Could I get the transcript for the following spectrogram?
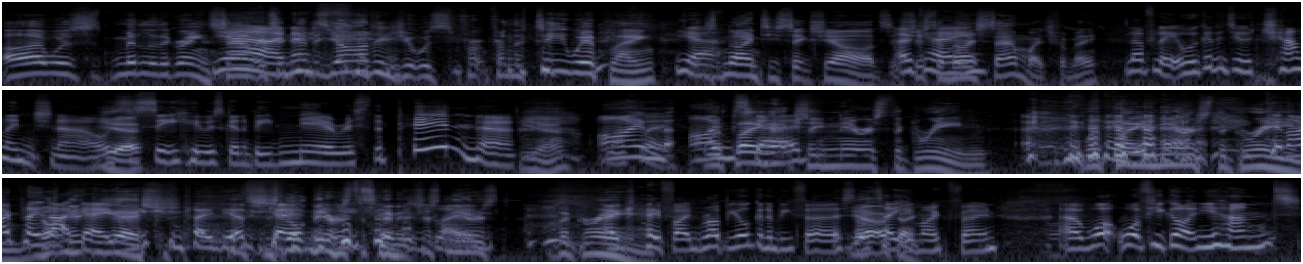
I was middle of the green. Yeah, Sam, I it's a know. good yardage. It was fr- from the tee we're playing. Yeah. It's 96 yards. It's just a Okay. nice sandwich for me. Lovely. We're going to do a challenge now Yeah. to see who is going to be nearest the pin. Yeah. I'm Lovely. I'm we're playing scared. actually nearest the green. We're playing nearest the green. Can I play not that near- game? You Yes. can play the other This is game not that nearest we the pin. It's just playing. nearest the green. Okay, fine. Rob, you're going to be first. Yeah, I'll take your microphone. Uh, what what have you got in your hand?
